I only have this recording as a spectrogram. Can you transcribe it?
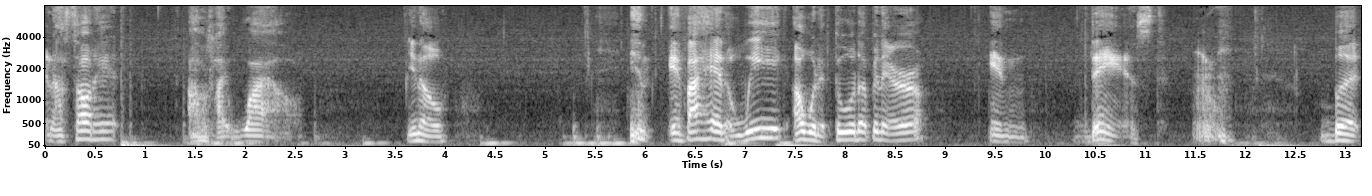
I saw that, I was like, wow. You know, if I had a wig, I would have threw it up in the air and danced. but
